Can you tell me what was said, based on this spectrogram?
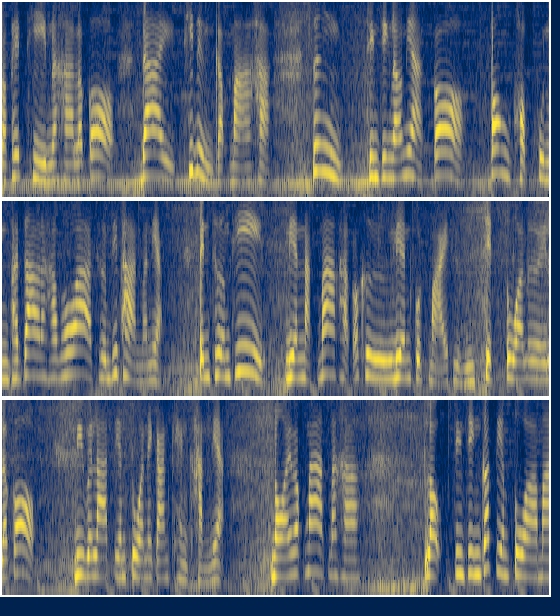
ประเภททีมนะคะ แล้วก็ได้ที่หนึ่งกลับมาค่ะ ซึ่งจริงๆแล้วเนี่ยก็ต้องขอบคุณพระเจ้านะคะ เพราะว่าเทอมที่ผ่านมาเนี่ยเป็นเทอมที่เรียนหนักมากค่ะ ก็คือเรียนกฎหมายถึง 7 ตัวเลย แล้วก็มีเวลาเตรียมตัวในการแข่งขันเนี่ยน้อยมากๆนะคะ เราจริงๆก็เตรียมตัวมา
